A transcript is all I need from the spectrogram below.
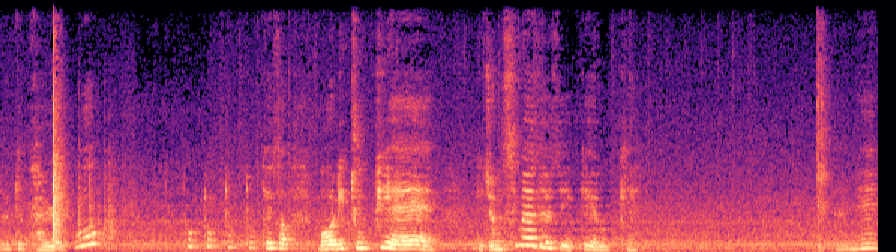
이렇게 바르고 톡톡톡톡 해서 머리 두피에 이렇게 좀 스며들 수 있게 이렇게 그다음에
